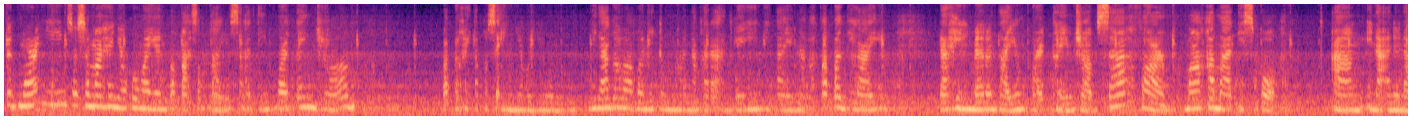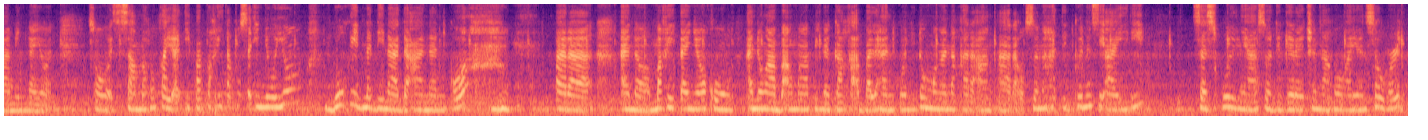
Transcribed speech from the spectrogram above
Good morning! So samahan niyo ko ngayon papasok tayo sa ating part-time job. Papakita ko sa inyo yung ginagawa ko nitong mga nakaraan kaya hindi tayo nakakapag-live dahil meron tayong part-time job sa farm. Mga kamatis po ang inaano namin ngayon. So sasama ko kayo at ipapakita ko sa inyo yung bukid na dinadaanan ko para ano makita nyo kung ano nga ba ang mga pinagkakaabalahan ko nitong mga nakaraang araw. So nahatid ko na si Irie sa school niya. So didiretso na ako ngayon sa work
